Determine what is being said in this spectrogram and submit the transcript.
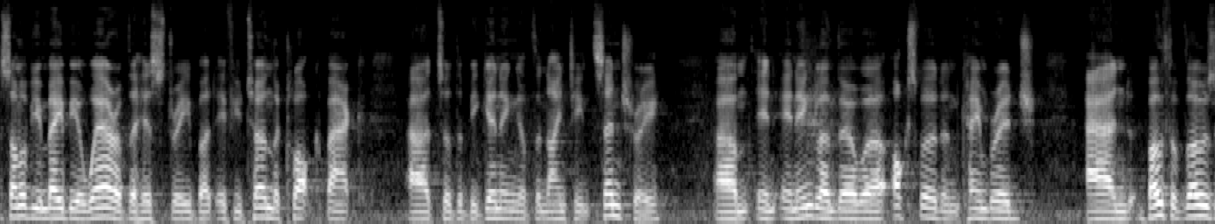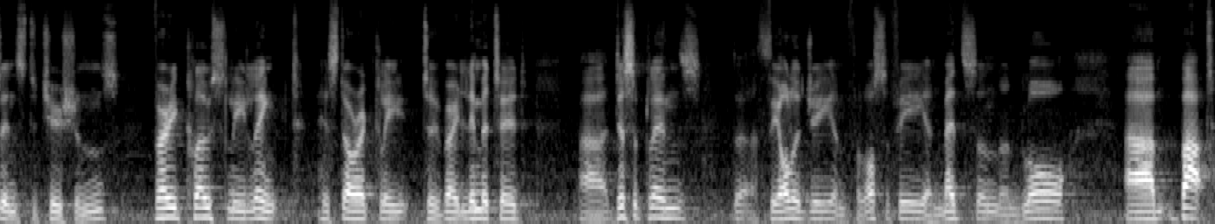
some of you may be aware of the history, but if you turn the clock back uh, to the beginning of the 19th century, um, in, in England there were Oxford and Cambridge, and both of those institutions very closely linked historically to very limited uh, disciplines, the theology and philosophy and medicine and law, um, but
